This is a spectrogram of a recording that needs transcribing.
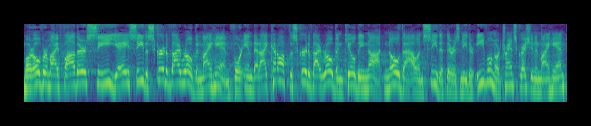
Moreover, my father, see, yea, see the skirt of thy robe in my hand, for in that I cut off the skirt of thy robe and killed thee not, know thou and see that there is neither evil nor transgression in my hand,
